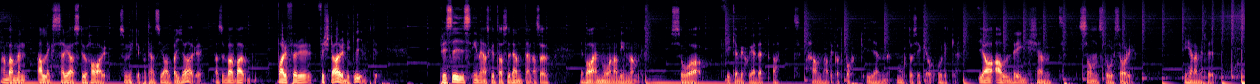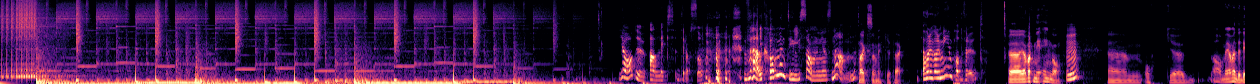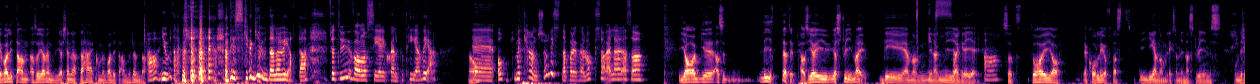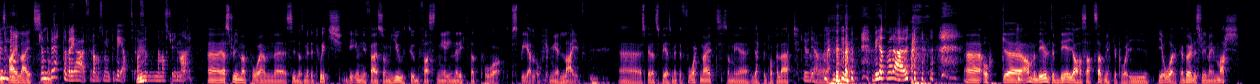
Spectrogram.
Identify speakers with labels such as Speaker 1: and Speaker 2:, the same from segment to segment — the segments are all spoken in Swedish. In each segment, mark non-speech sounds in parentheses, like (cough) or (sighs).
Speaker 1: Han bara, men Alex seriöst, du har så mycket potential. Vad gör du? Alltså vad, vad, varför förstör du ditt liv? Typ. Precis innan jag skulle ta studenten, alltså det var en månad innan. Liksom, så fick jag beskedet att han hade gått bort i en motorcykelolycka. Jag har aldrig känt sån stor sorg i hela mitt liv.
Speaker 2: Ja du, Alex Drosso. (laughs) Välkommen till sanningens namn.
Speaker 1: Tack så mycket, tack.
Speaker 2: Har du varit med i en podd förut?
Speaker 1: Eh, jag har varit med en gång. Ehm, och eh, ja, men jag vet inte, det var lite an- alltså, jag, vet inte, jag känner att det här kommer vara lite annorlunda.
Speaker 2: Ja, jo tack. (laughs) det ska gudarna veta. För att du är van att se dig själv på tv.
Speaker 1: Ja.
Speaker 2: Eh, och, men kanske att lyssna på dig själv också, eller alltså?
Speaker 1: Jag, eh, alltså lite typ. Alltså jag, ju, jag streamar ju. Det är ju en av mina
Speaker 2: Exakt.
Speaker 1: nya grejer.
Speaker 2: Ja.
Speaker 1: Så att då har ju jag, jag kollar ju oftast igenom liksom mina streams. Om det
Speaker 2: Kan
Speaker 1: finns highlights.
Speaker 2: kan du berätta vad det är för de som inte vet? Alltså när man streamar.
Speaker 1: Eh, Jag streamar på en eh, sida som heter Twitch. Det är ungefär som YouTube fast mer inriktat på typ spel och mer live. Jag spelar ett spel som heter Fortnite som är jättepopulärt.
Speaker 2: Gud ja.
Speaker 1: Eh, (laughs)
Speaker 2: vet vad det är. (laughs)
Speaker 1: Eh, och eh, ja, men det är väl typ det jag har satsat mycket på i, i år. Jag började streama i mars.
